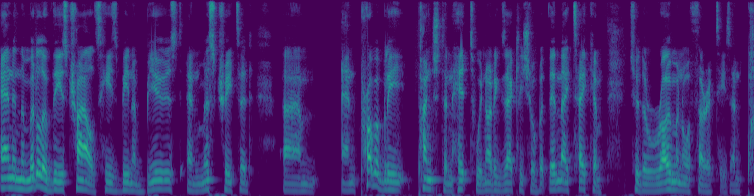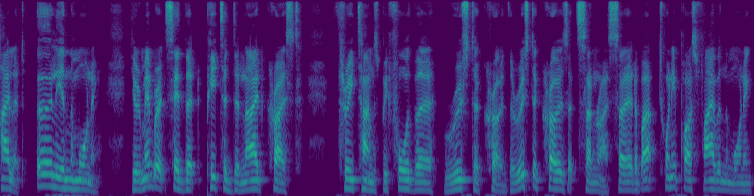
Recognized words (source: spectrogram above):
and in the middle of these trials, he's been abused and mistreated um, and probably punched and hit. We're not exactly sure. But then they take him to the Roman authorities and Pilate early in the morning. Do you remember it said that Peter denied Christ three times before the rooster crowed? The rooster crows at sunrise. So at about 20 past five in the morning,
